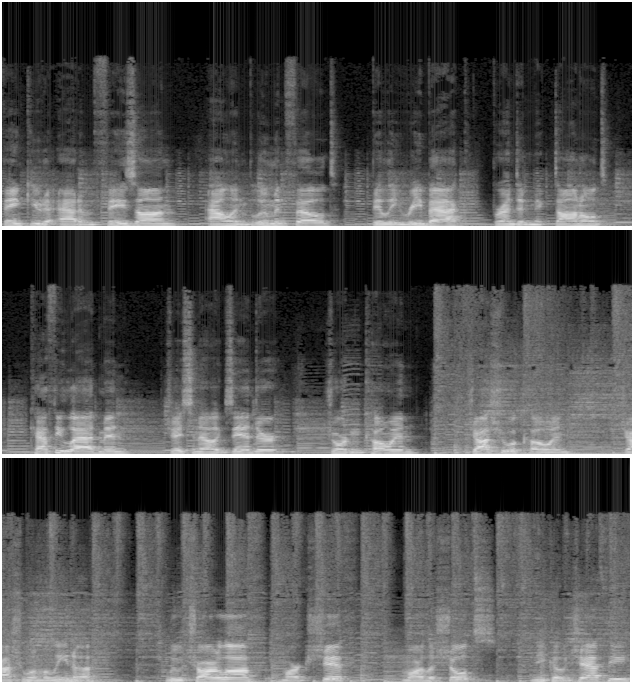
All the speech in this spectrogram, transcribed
Thank you to Adam Faison, Alan Blumenfeld, Billy Reback, Brendan McDonald, Kathy Ladman, Jason Alexander, Jordan Cohen, Joshua Cohen, Joshua Malina, Lou Charloff, Mark Schiff, Marla Schultz, Nico Jaffe,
